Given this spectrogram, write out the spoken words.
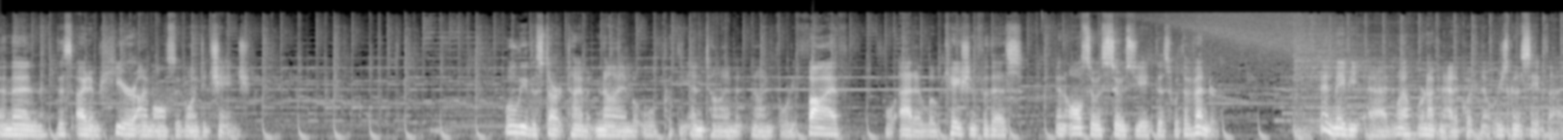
And then this item here, I'm also going to change. We'll leave the start time at 9, but we'll put the end time at 9.45. We'll add a location for this, and also associate this with a vendor. And maybe add, well, we're not going to add a quick note, we're just going to save that.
